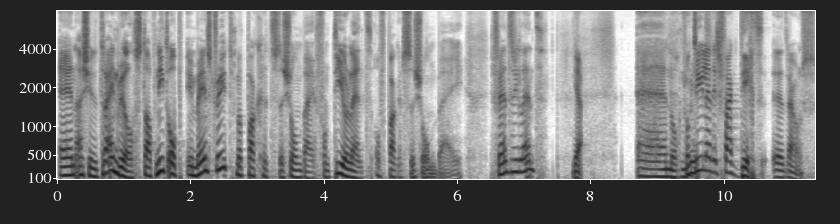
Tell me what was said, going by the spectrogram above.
En als je in de trein wil, stap niet op in Main Street, maar pak het station bij Frontierland of pak het station bij Fantasyland. Ja. En nog. Frontierland is vaak dicht, eh, trouwens,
